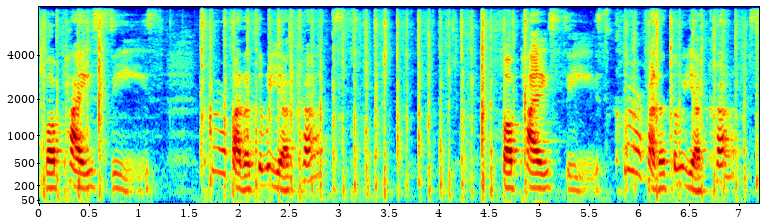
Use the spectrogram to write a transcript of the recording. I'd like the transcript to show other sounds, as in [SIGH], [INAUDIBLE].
for Pisces. Clarify the Three of Cups for Pisces. Clarify the Three of Cups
